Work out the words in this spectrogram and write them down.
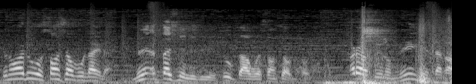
ကျွန်တော်တို့ကိုစောင့်ရှောက်ဖို့လိုက်လာမင်းအသက်ရှင်နေပြီသူ့ကာဝယ်ဆောင်ရှောက်မှာဟုတ်လားအဲ့ဒါဆိုရင်တော့မင်းရင်တက်ကပါ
